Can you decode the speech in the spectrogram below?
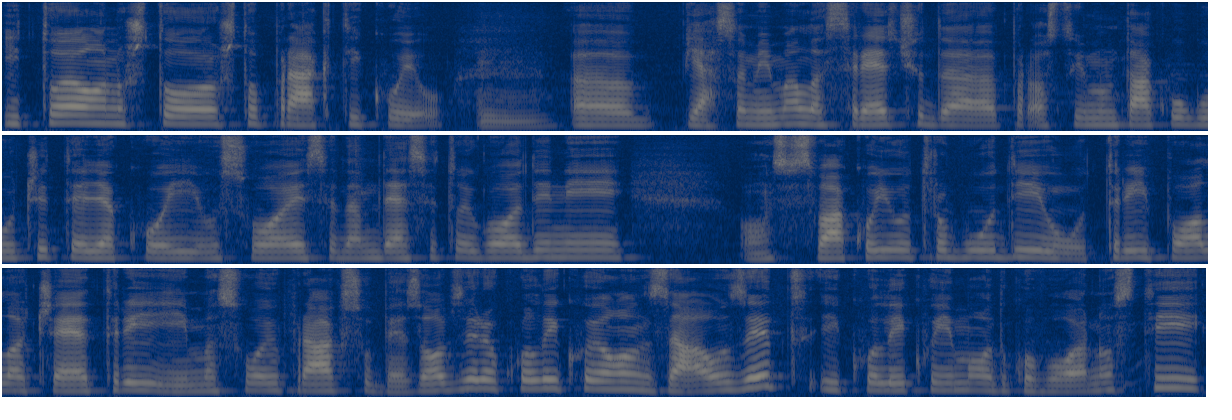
i to je ono što, što praktikuju. Mm. Uh, ja sam imala sreću da prosto imam takvog učitelja koji u svojoj 70. godini uh, On se svako jutro budi u tri, pola, četiri i ima svoju praksu bez obzira koliko je on zauzet i koliko ima odgovornosti. E,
